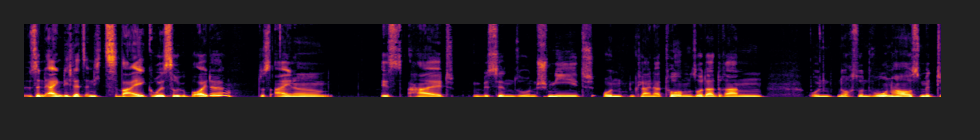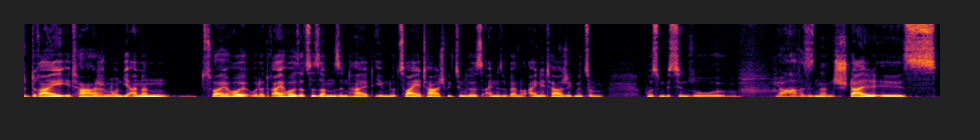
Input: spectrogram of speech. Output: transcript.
sind eigentlich letztendlich zwei größere Gebäude. Das eine ist halt ein bisschen so ein Schmied und ein kleiner Turm so da dran und noch so ein Wohnhaus mit drei Etagen und die anderen zwei Heu oder drei Häuser zusammen sind halt eben nur zwei Etagen, beziehungsweise das eine sogar nur einetagig mit so einem, wo es ein bisschen so, ja, was ist denn ein Stall ist,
